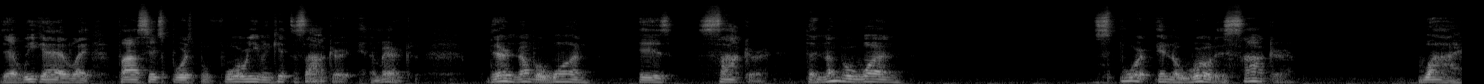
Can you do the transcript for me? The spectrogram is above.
that we can have like five, six sports before we even get to soccer in America. Their number one is soccer. The number one sport in the world is soccer. Why?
